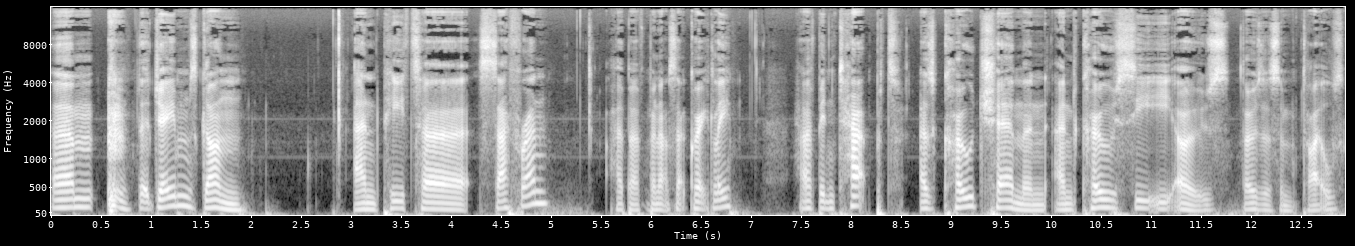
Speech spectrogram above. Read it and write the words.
Um, that James Gunn and Peter Safran, I hope I've pronounced that correctly, have been tapped as co-chairman and co-CEOs. Those are some titles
